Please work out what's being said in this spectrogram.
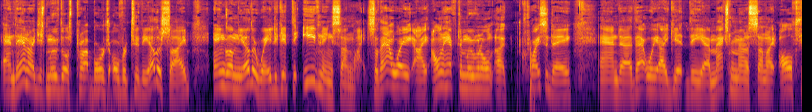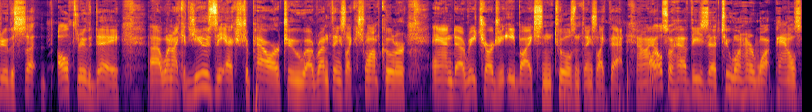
And then I just move those prop boards over to the other side, angle them the other way to get the evening sunlight. So that way I only have to move them uh, twice a day, and uh, that way I get the uh, maximum amount of sunlight all through the all through the day. Uh, when I could use the extra power to uh, run things like a swamp cooler and uh, recharging e-bikes and tools and things like that. Now I also have these two 100 watt panels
